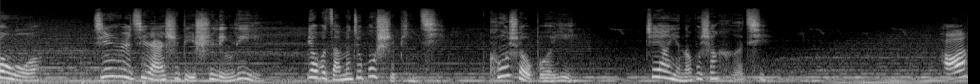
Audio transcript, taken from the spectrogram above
凤舞，今日既然是比试灵力。要不咱们就不使兵器，空手博弈，这样也能不伤和气。好啊！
